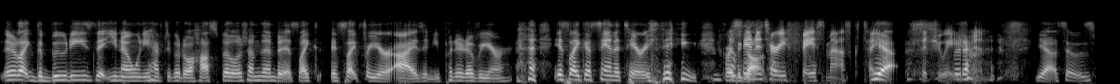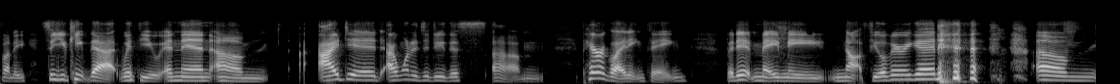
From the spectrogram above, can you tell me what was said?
they're like the booties that you know when you have to go to a hospital or something, but it's like it's like for your eyes and you put it over your. it's like a sanitary thing for a the goggles. sanitary face mask type Yeah. situation. But, uh, yeah, so it was funny. So you keep that with you, and then um, I did. I wanted to do this um, paragliding thing, but it made me not feel very good. um,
